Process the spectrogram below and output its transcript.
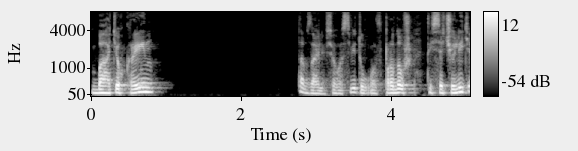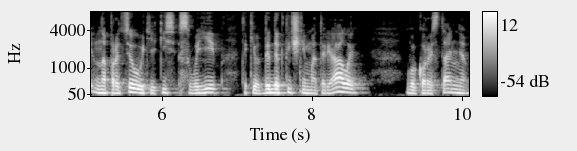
багатьох країн та взагалі всього світу впродовж тисячоліть напрацьовують якісь свої такі от дидактичні матеріали використання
